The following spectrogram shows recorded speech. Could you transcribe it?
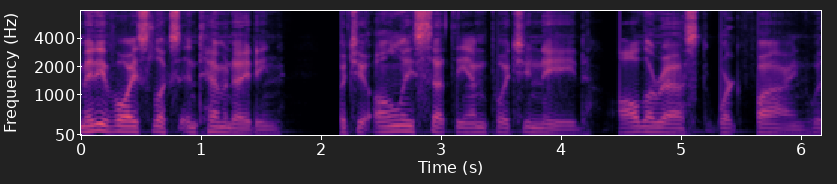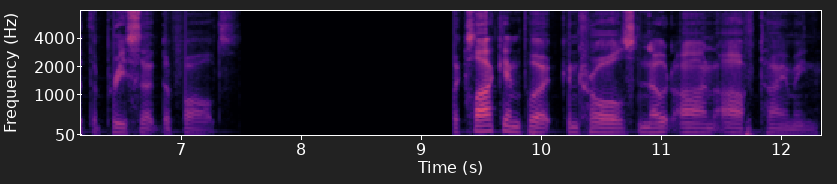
MIDI voice looks intimidating, but you only set the input you need. All the rest work fine with the preset defaults. The clock input controls note on-off timing.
